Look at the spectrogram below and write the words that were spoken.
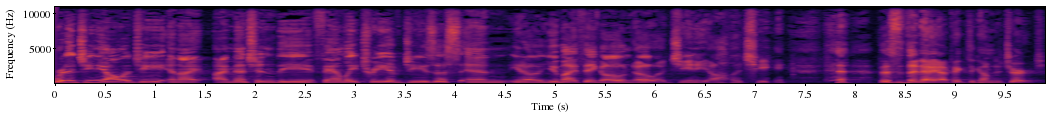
We're in a genealogy, and I, I mentioned the family tree of Jesus, and you know, you might think, oh no, a genealogy. this is the day I picked to come to church.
